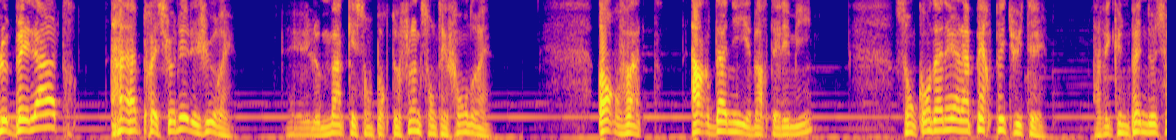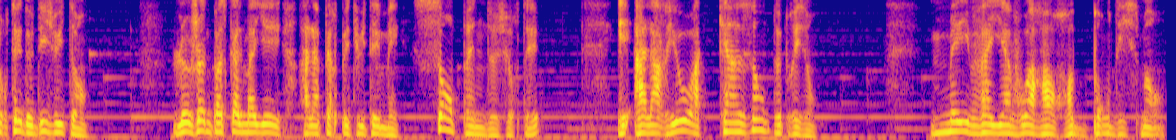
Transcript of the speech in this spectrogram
Le bellâtre a impressionné les jurés. Et le Mac et son porte-flingue sont effondrés. Horvat, Ardani et Barthélemy sont condamnés à la perpétuité, avec une peine de sûreté de 18 ans. Le jeune Pascal Maillet à la perpétuité, mais sans peine de sûreté, et Alario à 15 ans de prison. Mais il va y avoir un rebondissement,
